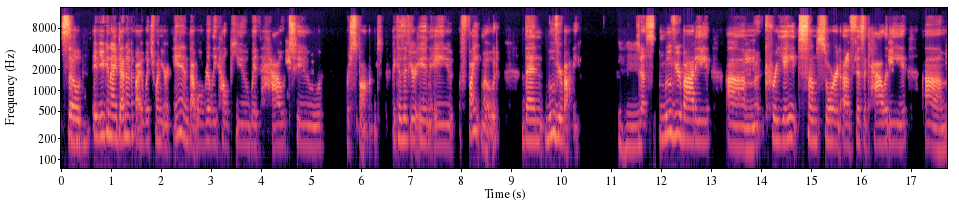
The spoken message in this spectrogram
so mm-hmm. if you can identify which one you're in, that will really help you with how to respond. Because if you're in a fight mode, then move your body. Mm-hmm. Just move your body, um, create some sort of physicality, um,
